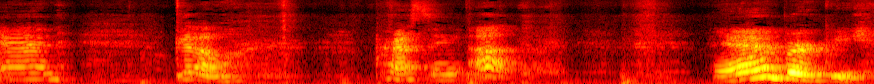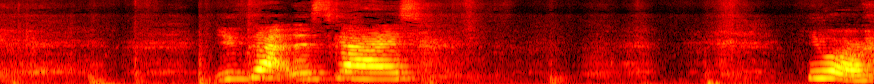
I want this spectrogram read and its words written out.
And go. Pressing up and burpee. You've got this, guys. You are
